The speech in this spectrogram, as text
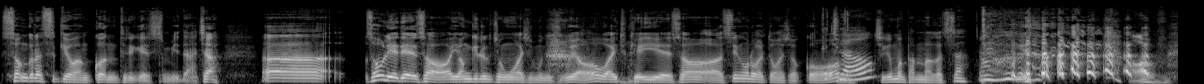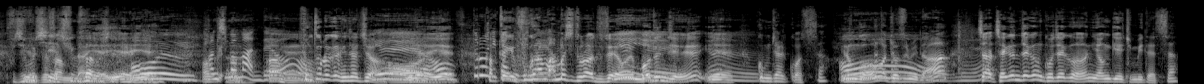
선글라스 교환권 드리겠습니다. 자, 아, 서울예대에서 연기를 전공하신 분이시고요. Y2K에서 싱어로 활동하셨고 그쵸? 지금은 밥 먹었어? 아우, 부지부지 죄송합니다. 중간부지. 예, 예, 예. 어휴, 방심하면 안 돼요. 아, 푹 들어오니까 괜찮죠? 예. 어우, 푹 들어오니까 갑자기 훅. 한, 한 번씩 들어와 주세요. 예, 예. 뭐든지. 예. 음. 꿈잘 꿨어? 이런 거 오, 좋습니다. 네. 자, 재근재근 고재근 연기 준비됐어?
